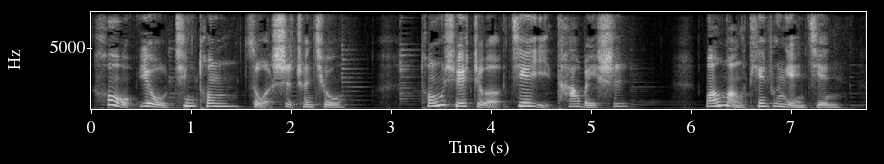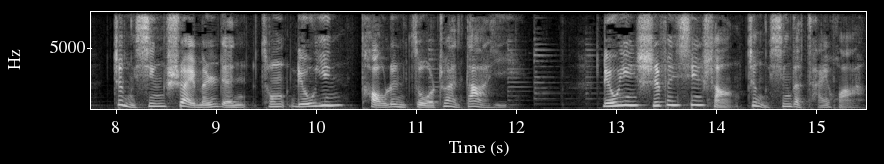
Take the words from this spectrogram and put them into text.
后又精通《左氏春秋》，同学者皆以他为师。王莽天丰年间，郑兴率门人从刘因讨论《左传》大意，刘因十分欣赏郑兴的才华，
